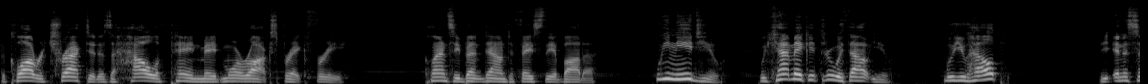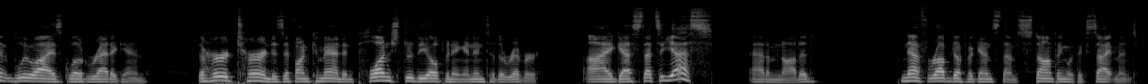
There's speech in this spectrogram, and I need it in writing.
The claw retracted as a howl of pain made more rocks break free. Clancy bent down to face the Abada. We need you. We can't make it through without you. Will you help? The innocent blue eyes glowed red again. The herd turned as if on command and plunged through the opening and into the river. I guess that's a yes, Adam nodded. Nef rubbed up against them, stomping with excitement.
